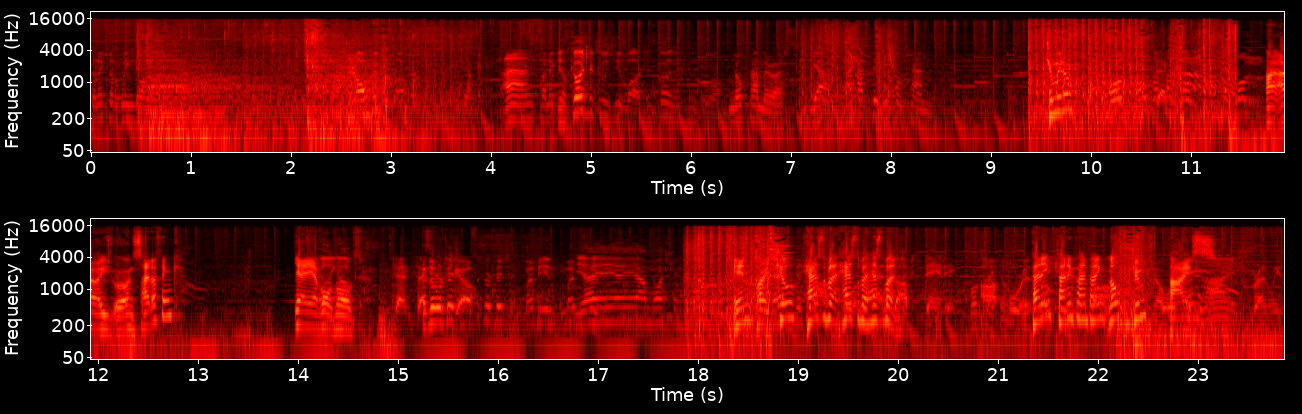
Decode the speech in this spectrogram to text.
Connector window. Turn off it. And ah, connector. Just go jacuzzi wall. Just go jacuzzi wall. No cameras. Yeah, I have the default cam. Gym window. Hold, hold, hold, hold, hold. I, I, ah, ah, on side, I think. Yeah, yeah, vault, vault. 10 There's a seconds to rotation. go. There's a rotation. Might be in. Might be Yeah, yeah, yeah, yeah. I'm watching. In. Alright, kill. Has the ban, has the ban, has the ban. Stop standing. Op 4 has Planning, planning, planning, planning. No, gym. No Nice. Nice. Friendly's.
